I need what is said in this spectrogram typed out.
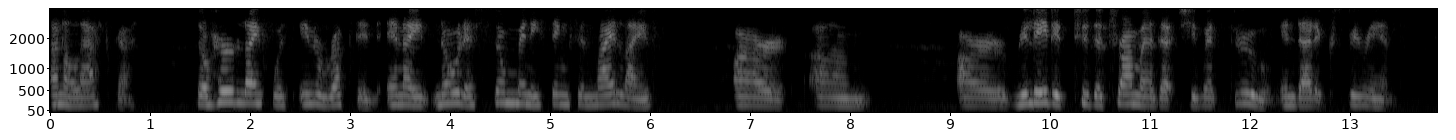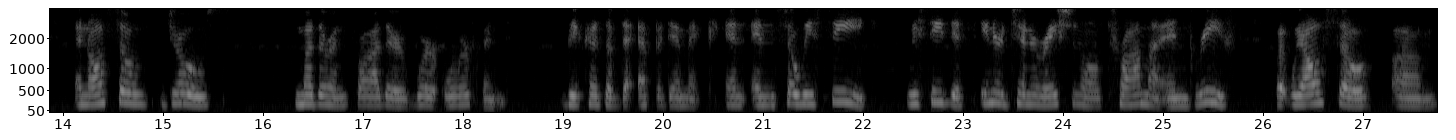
Unalaska. So her life was interrupted, and I noticed so many things in my life are um, are related to the trauma that she went through in that experience. And also, Joe's mother and father were orphaned because of the epidemic. And, and so we see we see this intergenerational trauma and grief, but we also um,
